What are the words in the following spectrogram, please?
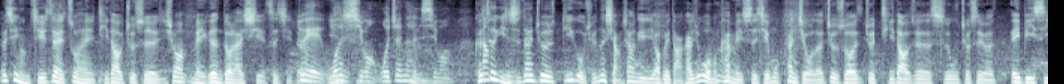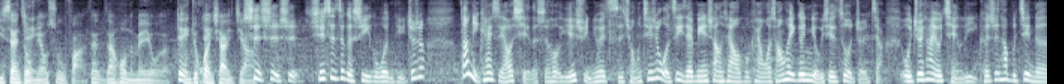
而且你其实，在座谈也提到，就是希望每个人都来写自己的。对，我很希望，我真的很希望。嗯可是这个饮食单就是第一个，我觉得那想象力要被打开。如果我们看美食节目看久了，就是说就提到这个食物就是有 A、B、C 三种描述法，但然后呢没有了，我们就换下一家。是是是，其实这个是一个问题，就是说当你开始要写的时候，也许你会词穷。其实我自己在边上下副看，我常会跟有一些作者讲，我觉得他有潜力，可是他不见得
